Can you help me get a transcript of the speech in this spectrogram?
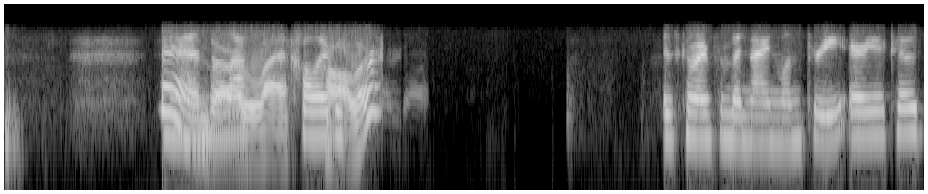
And And the our last last caller caller. is coming from the 913 area code.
